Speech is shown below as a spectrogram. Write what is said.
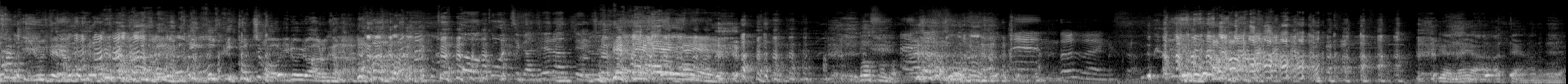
さっき言うてる。こっちもいろいろあるから。とコーチがジェラってる。いやいやいやいやどうすんの？えー、どうしたらいいんですか？いやなんやあったやんあのほら。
